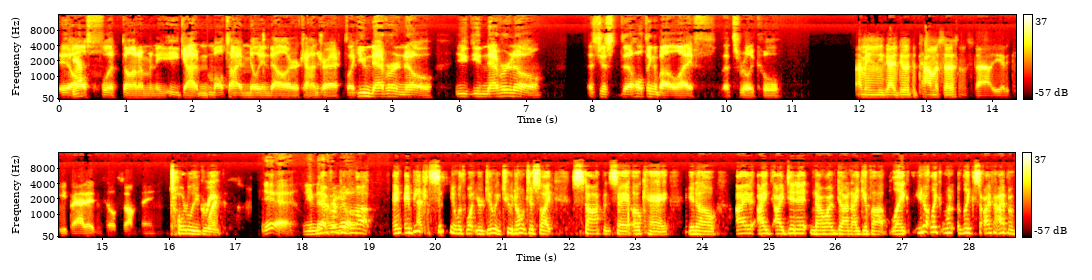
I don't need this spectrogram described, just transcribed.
it Yeah. all flipped on him, and he, he got multi-million dollar contract. Like you never know, you you never know. That's just the whole thing about life. That's really cool. I mean, you got to do it the Thomas Edison style. You got to keep at it until something. Totally agree. Yeah, you never, Never, give up. And, and be That's- consistent with what you're doing too. Don't just like stop and say, okay, you know, I, I, I did it. Now I'm done. I give up. Like, you know, like when, like, so I've, I have a,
